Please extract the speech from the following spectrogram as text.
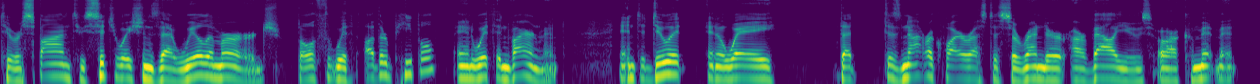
to respond to situations that will emerge, both with other people and with environment, and to do it in a way that does not require us to surrender our values or our commitment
